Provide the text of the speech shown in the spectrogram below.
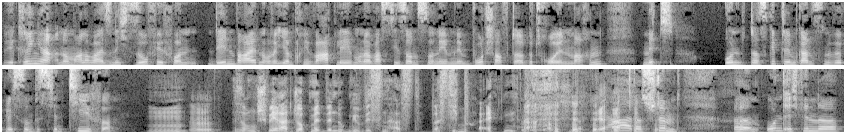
Wir kriegen ja normalerweise nicht so viel von den beiden oder ihrem Privatleben oder was die sonst so neben dem Botschafter betreuen machen mit. Und das gibt dem Ganzen wirklich so ein bisschen Tiefe. Mhm. Mhm. Ist auch ein schwerer Job mit, wenn du ein Gewissen hast, was die beiden haben. ja. ja, das stimmt. Ähm, und ich finde,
